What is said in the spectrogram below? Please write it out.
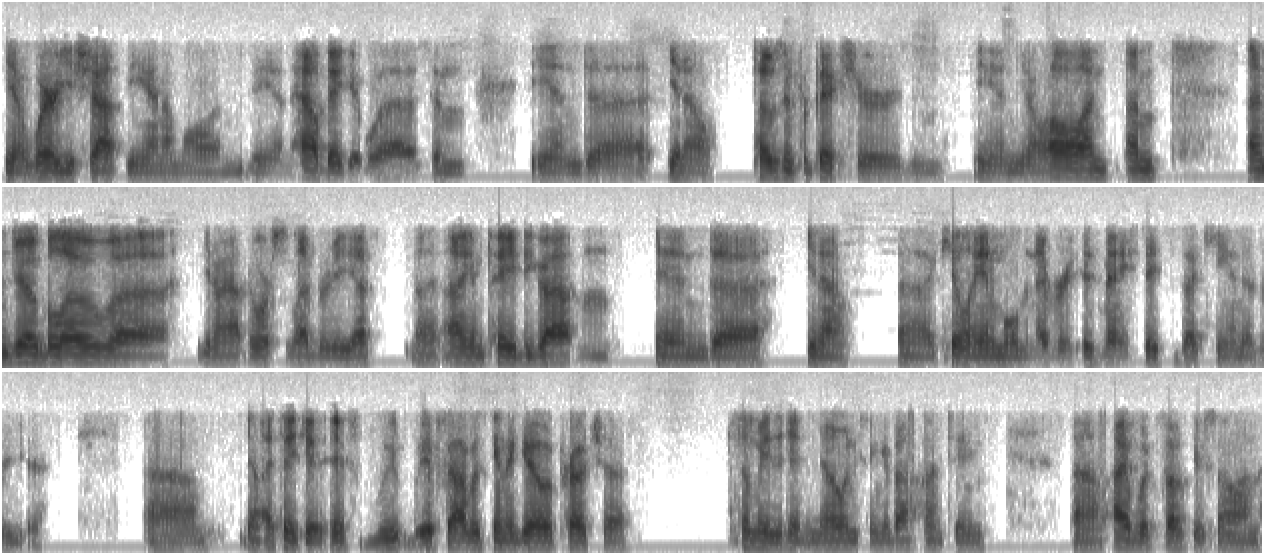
you know where you shot the animal and and how big it was and and uh you know posing for pictures and and you know oh i'm i'm i'm joe blow uh you know outdoor celebrity. I i am paid to go out and and uh you know uh kill animals in every as many states as i can every year um, you know, I think if we, if I was going to go approach a somebody that didn't know anything about hunting, uh, I would focus on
